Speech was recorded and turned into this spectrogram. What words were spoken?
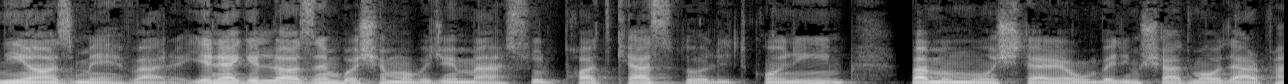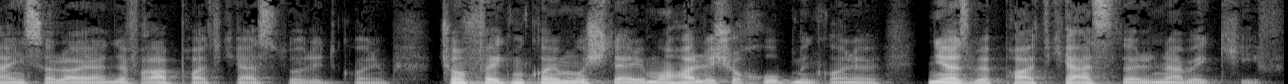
نیاز محوره. یعنی اگه لازم باشه ما به جای محصول پادکست تولید کنیم و به مشتریمون بدیم شاید ما در پنج سال آینده فقط پادکست تولید کنیم. چون فکر می‌کنیم مشتری ما حالش رو خوب می‌کنه. نیاز به پادکست داره نه به کیف.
